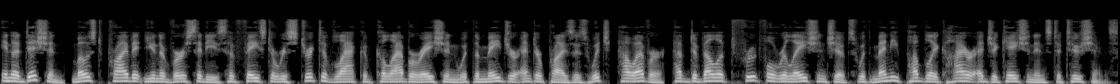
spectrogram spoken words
In addition, most private universities have faced a restrictive lack of collaboration with the major enterprises which, however, have developed fruitful relationships with many public higher education institutions.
